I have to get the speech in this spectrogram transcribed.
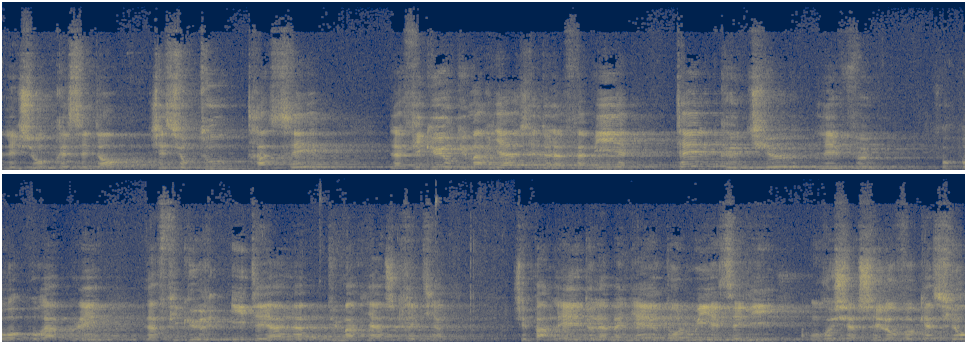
les jours précédents, j'ai surtout tracé la figure du mariage et de la famille telle que Dieu les veut. Il faut pour, pour appeler la figure idéale du mariage chrétien. J'ai parlé de la manière dont Louis et Zélie ont recherché leur vocation.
